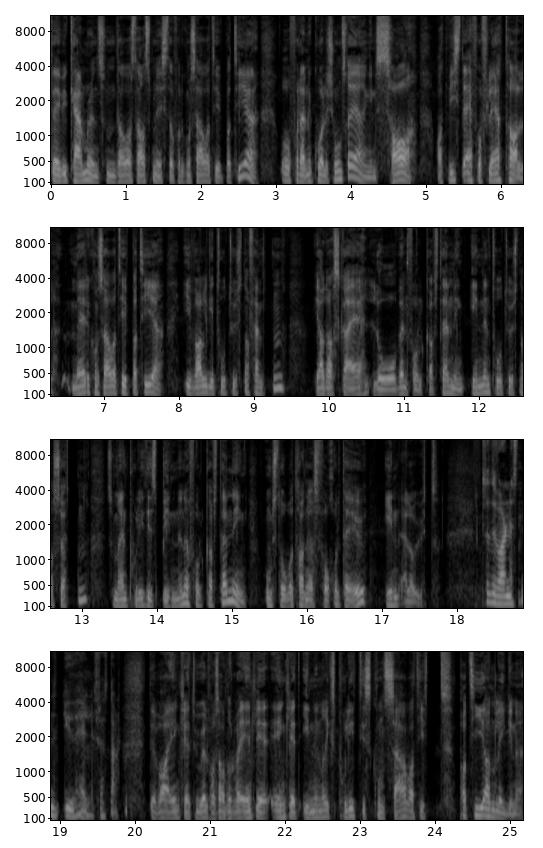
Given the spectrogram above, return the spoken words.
David Cameron, som da var statsminister for det konservative partiet, og for denne koalisjonsregjeringen, sa at hvis det er for flertall med det konservative partiet i valget i 2015, ja, da skal jeg love en folkeavstemning innen 2017, som er en politisk bindende folkeavstemning om Storbritannias forhold til EU, inn eller ut. Så det var nesten et uhell fra starten? Det var egentlig et uhell fra starten. Og Det var egentlig, egentlig et innenrikspolitisk konservativt partianliggende.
